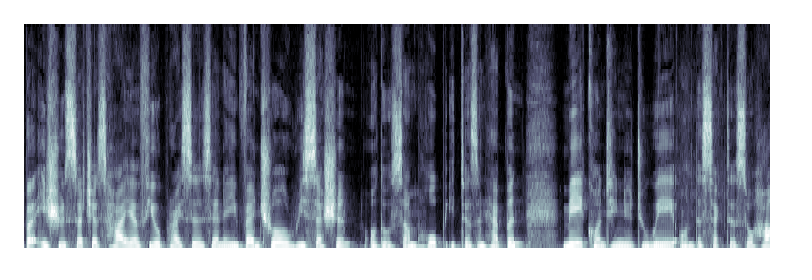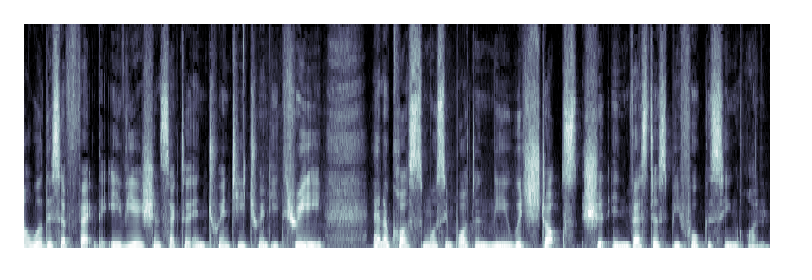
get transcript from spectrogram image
But issues such as higher fuel prices and an eventual recession, although some hope it doesn't happen, may continue to weigh on the sector. So, how will this affect the aviation sector in 2023? And of course, most importantly, which stocks should investors be focusing on?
